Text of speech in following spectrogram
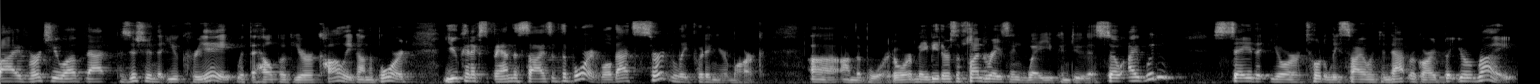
by virtue of that position that you create with the help of your colleague on the board, you can expand the size of the board. Well, that's certainly putting your mark uh, on the board. Or maybe there's a fundraising way you can do this. So, I wouldn't say that you're totally silent in that regard, but you're right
